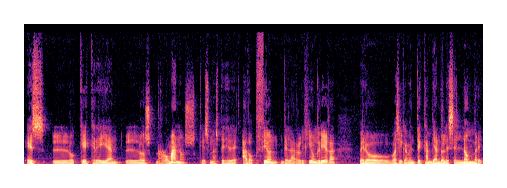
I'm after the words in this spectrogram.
es lo que creían los romanos, que es una especie de adopción de la religión griega, pero básicamente cambiándoles el nombre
